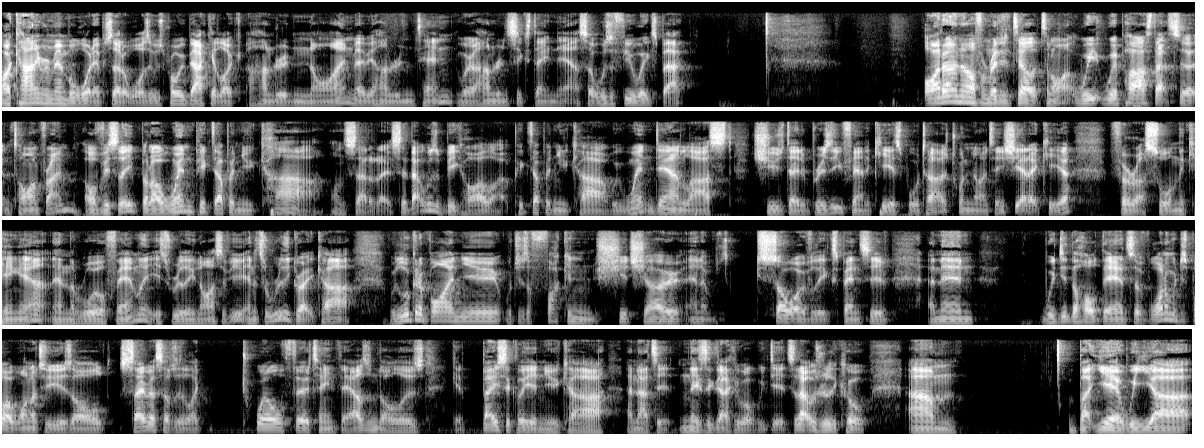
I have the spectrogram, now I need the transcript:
I can't even remember what episode it was. It was probably back at like 109, maybe 110. We're at 116 now. So it was a few weeks back. I don't know if I'm ready to tell it tonight. We we're past that certain time frame, obviously, but I went and picked up a new car on Saturday, so that was a big highlight. Picked up a new car. We went down last Tuesday to Brizzy, found a Kia Sportage 2019. Shout out Kia for uh, sorting the king out and the royal family. It's really nice of you, and it's a really great car. We're looking at buying new, which is a fucking shit show, and it was so overly expensive. And then we did the whole dance of why don't we just buy one or two years old, save ourselves like twelve, thirteen thousand dollars, get basically a new car, and that's it. And that's exactly what we did. So that was really cool. Um, but yeah, we uh,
